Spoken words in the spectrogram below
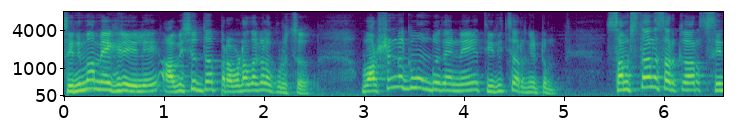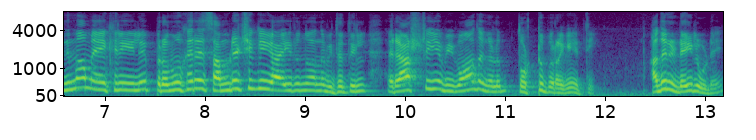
സിനിമാ മേഖലയിലെ അവിശുദ്ധ പ്രവണതകളെക്കുറിച്ച് വർഷങ്ങൾക്ക് മുമ്പ് തന്നെ തിരിച്ചറിഞ്ഞിട്ടും സംസ്ഥാന സർക്കാർ സിനിമാ മേഖലയിലെ പ്രമുഖരെ സംരക്ഷിക്കുകയായിരുന്നു എന്ന വിധത്തിൽ രാഷ്ട്രീയ വിവാദങ്ങളും തൊട്ടുപിറകെ എത്തി. അതിനിടയിലൂടെ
